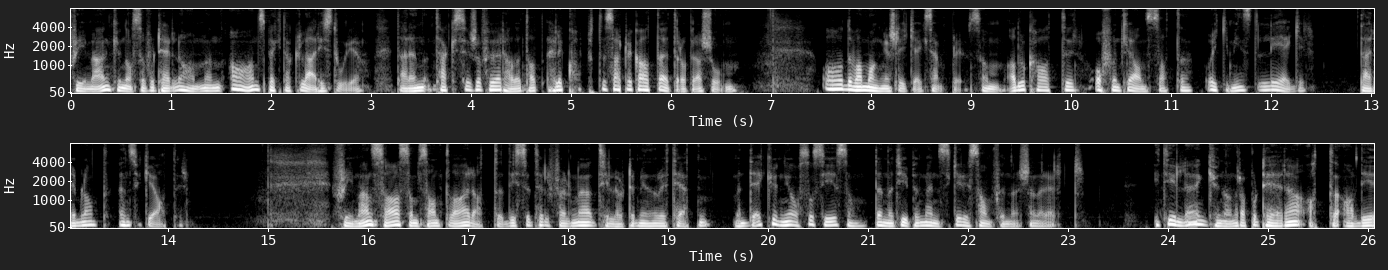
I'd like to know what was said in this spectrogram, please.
Freeman kunne også fortelle om en annen spektakulær historie, der en taxisjåfør hadde tatt helikoptersertifikatet etter operasjonen. Og det var mange slike eksempler, som advokater, offentlig ansatte og ikke minst leger, deriblant en psykiater. Freeman sa som sant var at disse tilfellene tilhørte minoriteten, men det kunne jo også sies om denne typen mennesker i samfunnet generelt. I tillegg kunne han rapportere at av de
